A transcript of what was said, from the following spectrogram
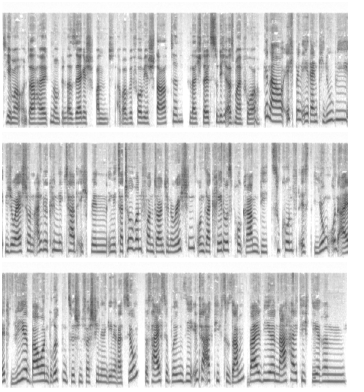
Thema unterhalten und bin da sehr gespannt. Aber bevor wir starten, vielleicht stellst du dich erstmal vor. Genau, ich bin Irene Kilubi, wie Joel schon angekündigt hat. Ich bin Initiatorin von Joint Generations. Unser Credos-Programm Die Zukunft ist jung und alt. Wir bauen Brücken zwischen verschiedenen Generationen. Das heißt, wir bringen sie interaktiv zusammen, weil wir nachhaltig deren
